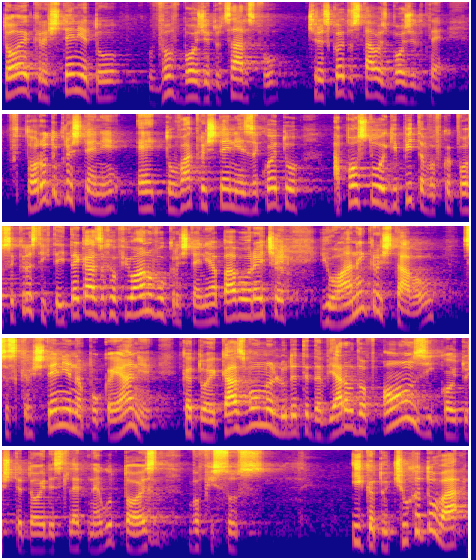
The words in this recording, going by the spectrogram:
То е кръщението в Божието царство, чрез което ставаш Божие дете. Второто кръщение е това кръщение, за което апостола ги пита в какво се кръстихте. И те казаха в Йоаново кръщение, а Павел рече, Йоанн е кръщавал с кръщение на покаяние, като е казвал на людите да вярват в онзи, който ще дойде след него, т.е. в Исус. И като чуха това,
